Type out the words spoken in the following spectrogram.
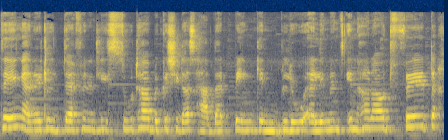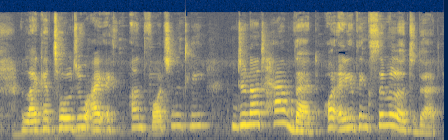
thing and it'll definitely suit her because she does have that pink and blue elements in her outfit. Like i told you i, I unfortunately do not have that or anything similar to that.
